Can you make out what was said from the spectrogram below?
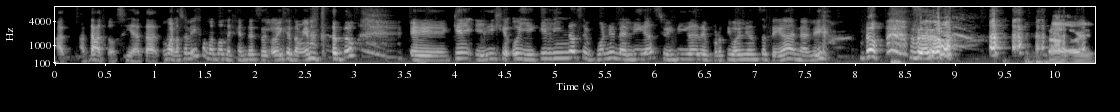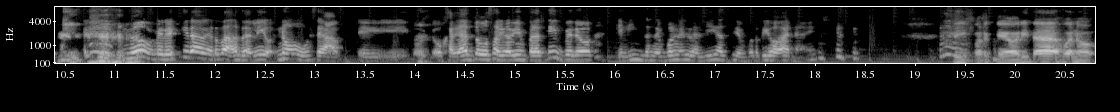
a, Tato, sí, a Tato. Bueno, se lo dije a un montón de gente, se lo dije también a Tato. Eh, que le dije, oye, qué lindo se pone la liga si hoy Liga Deportiva Alianza te gana. Le digo, no, o sea, no. Ah, no, pero es que era verdad, o sea, le digo, no, o sea, eh, ojalá todo salga bien para ti, pero qué linda se pone la liga si Deportivo gana, ¿eh? Sí, porque ahorita, bueno,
